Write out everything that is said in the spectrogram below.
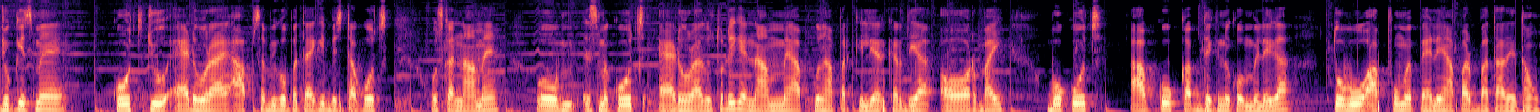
जो कि इसमें कोच जो ऐड हो रहा है, आप सभी को पता है कि बिस्टा कोच उसका नाम है। वो इसमें कोच ऐड हो रहा है दोस्तों, ठीक है? नाम मैं आपको यहाँ पर क्लियर कर दिया। और भाई, वो कोच आपको कब देखने को मिलेगा तो वो आपको मैं पहले यहाँ पर बता देता हूँ।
